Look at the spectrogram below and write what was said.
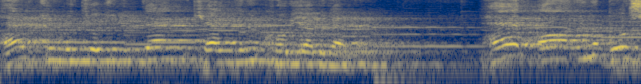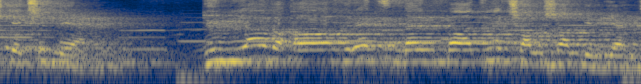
her türlü kötülükten kendini koruyabilen, her anını boş geçirmeyen, dünya ve ahiret menfaatine çalışan bir genç.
